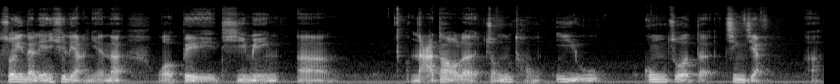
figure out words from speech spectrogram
所以呢，连续两年呢，我被提名啊，拿到了总统义务工作的金奖啊。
